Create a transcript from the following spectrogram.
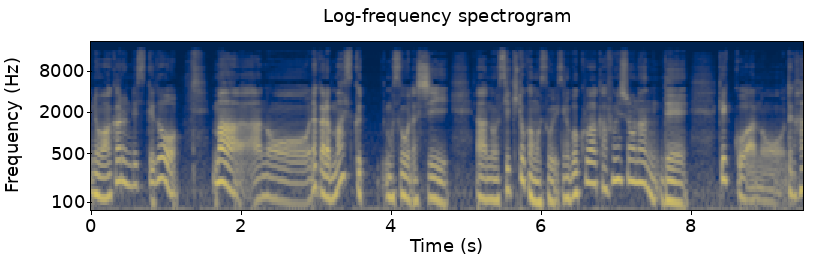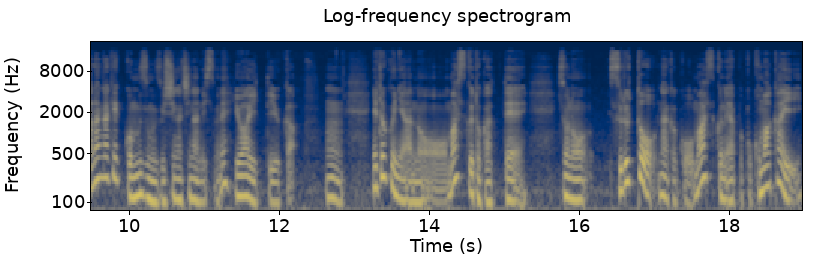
のはわかるんですけど、まあ、あの、だからマスクもそうだし、あの、咳とかもそうですね。僕は花粉症なんで、結構あの、だから鼻が結構ムズムズしがちなんですよね。弱いっていうか。うん。で特にあの、マスクとかって、その、すると、なんかこう、マスクのやっぱこう細かい、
